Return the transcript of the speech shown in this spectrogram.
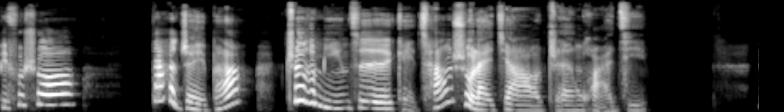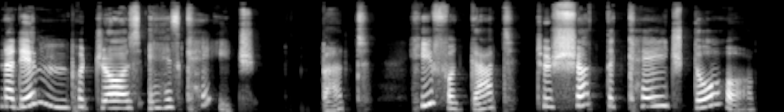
比夫说：“大嘴巴这个名字给仓鼠来叫真滑稽。” Nadim put Jaws in his cage, but he forgot to shut the cage door.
